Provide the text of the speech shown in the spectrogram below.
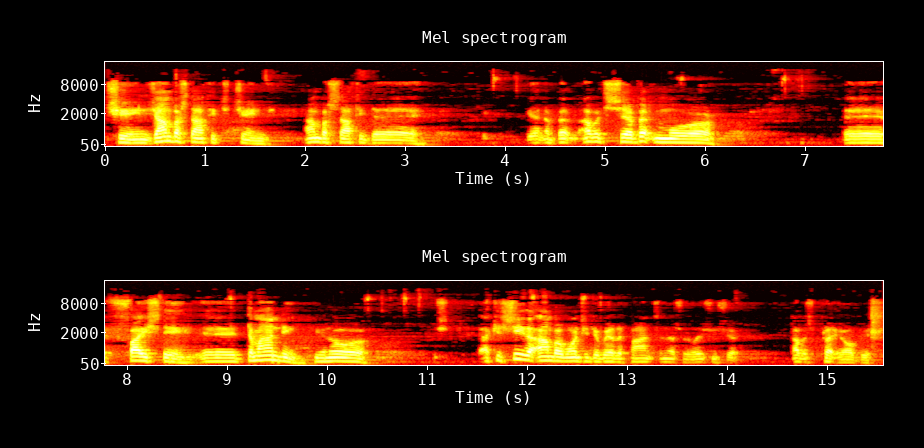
change. Amber started to change. Amber started uh, getting a bit, I would say, a bit more uh, feisty, uh, demanding. You know, I could see that Amber wanted to wear the pants in this relationship. That was pretty obvious.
